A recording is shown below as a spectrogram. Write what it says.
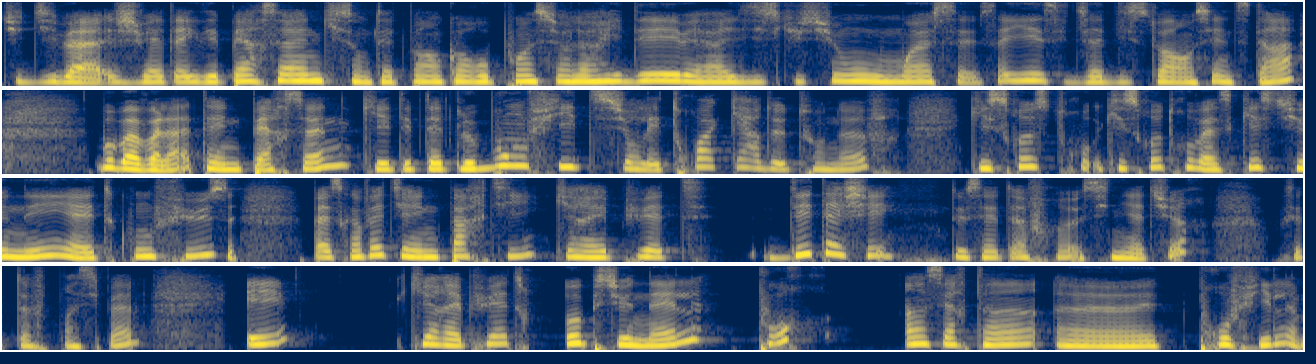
tu te dis bah je vais être avec des personnes qui sont peut-être pas encore au point sur leur idée, il y avoir des discussions où moi ça y est, c'est déjà de l'histoire ancienne, etc. Bon bah voilà, tu as une personne qui était peut-être le bon fit sur les trois quarts de ton offre, qui se, qui se retrouve à se questionner et à être confuse parce qu'en fait il y a une partie qui aurait pu être détachée de cette offre signature ou cette offre principale et qui aurait pu être optionnelle pour un certain euh, profil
